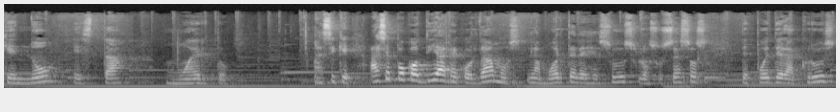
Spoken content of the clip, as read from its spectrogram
que no está muerto. Así que hace pocos días recordamos la muerte de Jesús, los sucesos después de la cruz,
